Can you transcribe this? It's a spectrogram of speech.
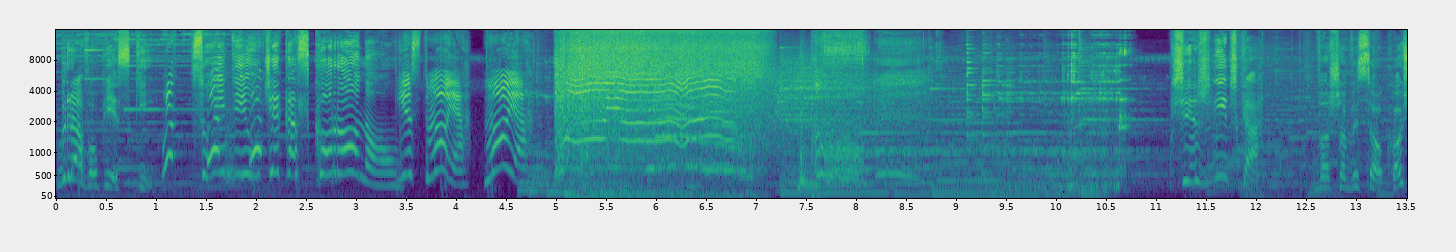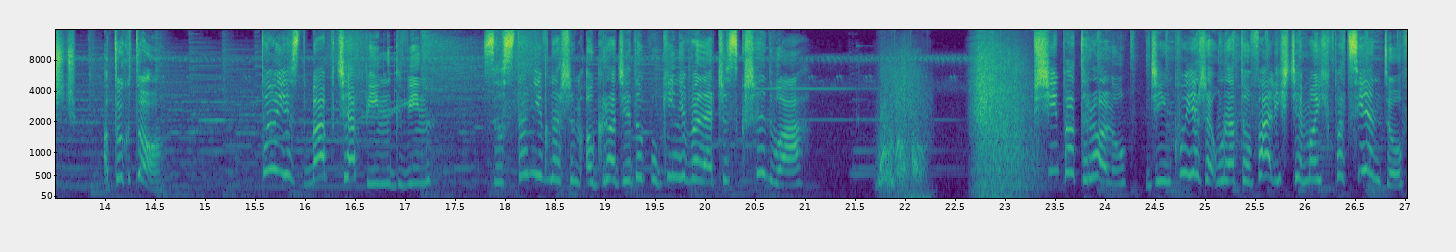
Brawo, pieski! Sweetie ucieka z koroną. Jest moja, moja, Księżniczka! Wasza wysokość? A to kto? To jest babcia pingwin. Zostanie w naszym ogrodzie, dopóki nie wyleczy skrzydła. Psi patrolu, dziękuję, że uratowaliście moich pacjentów.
